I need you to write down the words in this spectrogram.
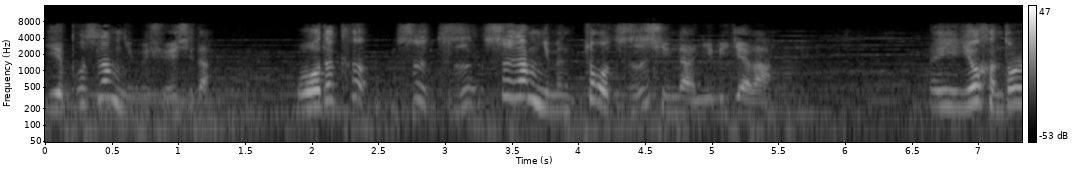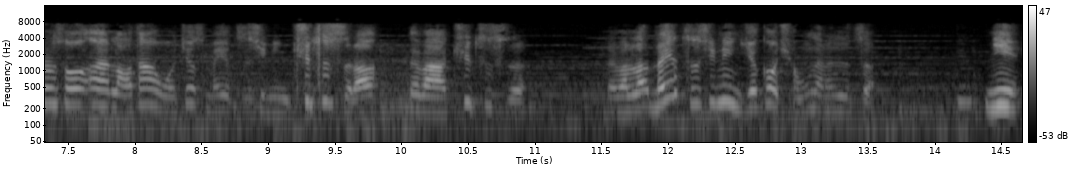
也不是让你们学习的，我的课是执是让你们做执行的，你理解吧？哎，有很多人说，哎，老大我就是没有执行力，你去吃屎了，对吧？去吃屎，对吧？老没有执行力你就过穷人的日子。你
